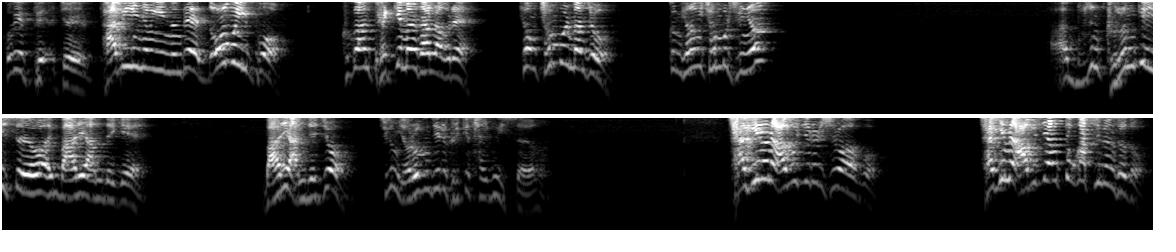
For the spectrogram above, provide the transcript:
거기 배- 저 바비 인형이 있는데 너무 이뻐. 그거 한 100개만 살라 그래. 형 천불만 줘. 그럼 형이 천불 주냐? 아 무슨 그런 게 있어요. 말이 안 되게. 말이 안 되죠? 지금 여러분들이 그렇게 살고 있어요. 자기는 아버지를 싫어하고, 자기는 아버지랑 똑같으면서도,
